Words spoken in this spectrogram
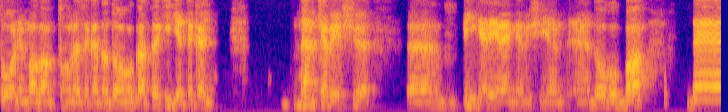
eltolni magamtól ezeket a dolgokat, pedig higgyétek, hogy nem kevés inger ér engem is ilyen dolgokba, de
